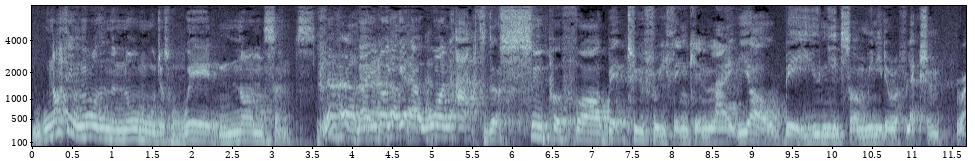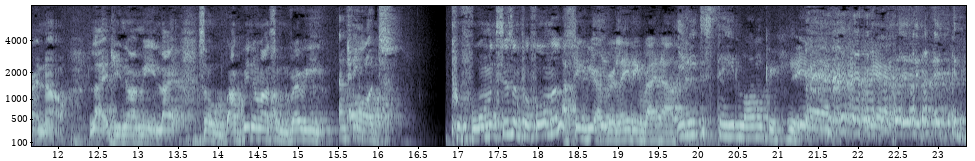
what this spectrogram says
Nothing more than the normal, just weird nonsense. like, you know, you get that one act that's super far, a bit too free thinking, like, yo, B, you need some, you need a reflection right now. Like, do you know what I mean? Like, so I've been around some very I think- odd performances and performers. I think we are relating right now. You need to stay longer here. Yeah, yeah. it, it, it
